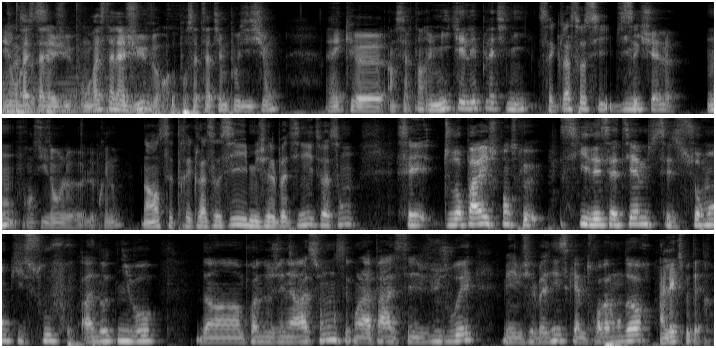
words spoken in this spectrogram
Et on reste à la Juve. On reste à la Juve pour cette septième position avec euh, un certain Michele Platini. C'est classe aussi. Dit Michel, hmm. en francisant le, prénom. Non, c'est très classe aussi. Michel Platini, de toute façon, c'est toujours pareil. Je pense que s'il est septième, c'est sûrement qu'il souffre à notre niveau d'un problème de génération, c'est qu'on l'a pas assez vu jouer. Mais Michel Platini, c'est quand même trois ballons d'or. Alex peut-être.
